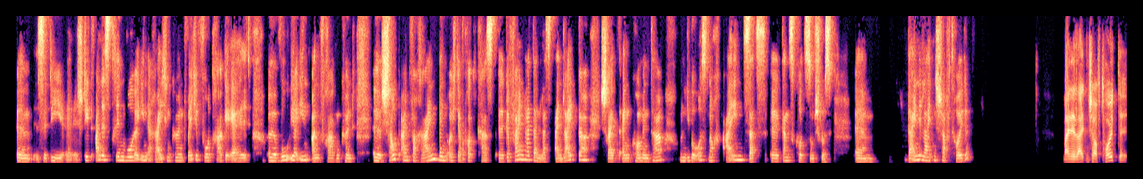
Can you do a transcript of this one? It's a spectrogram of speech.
Ähm, die, äh, steht alles drin, wo ihr ihn erreichen könnt, welche Vorträge er hält, äh, wo ihr ihn anfragen könnt. Äh, schaut einfach rein. Wenn euch der Podcast äh, gefallen hat, dann lasst ein Like da, schreibt einen Kommentar. Und liebe Ost, noch ein Satz äh, ganz kurz zum Schluss. Ähm, deine Leidenschaft heute? Meine Leidenschaft heute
